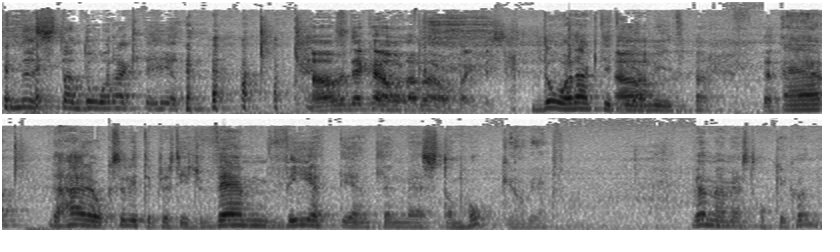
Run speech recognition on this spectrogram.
Nästan dåraktighet. Ja, men det kan jag hålla med om faktiskt. Dåraktigt Ja. envis. Eh, det här är också lite prestige. Vem vet egentligen mest om hockey av er två? Vem är mest hockeykunnig?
